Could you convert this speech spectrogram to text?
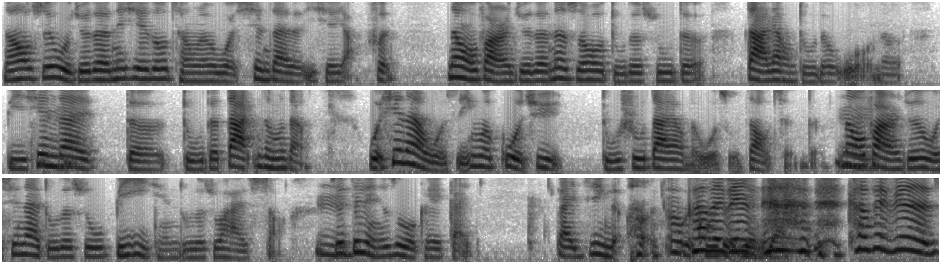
然后所以我觉得那些都成为我现在的一些养分。那我反而觉得那时候读的书的大量读的我呢，比现嗯在的读的大，你怎么讲？我现在我是因为过去读书大量的我所造成的，那我嗯反而觉得我现在读的书比以前读的书还少，嗯，所以这点就是我可以改改进的。哦，咖啡边咖啡边的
